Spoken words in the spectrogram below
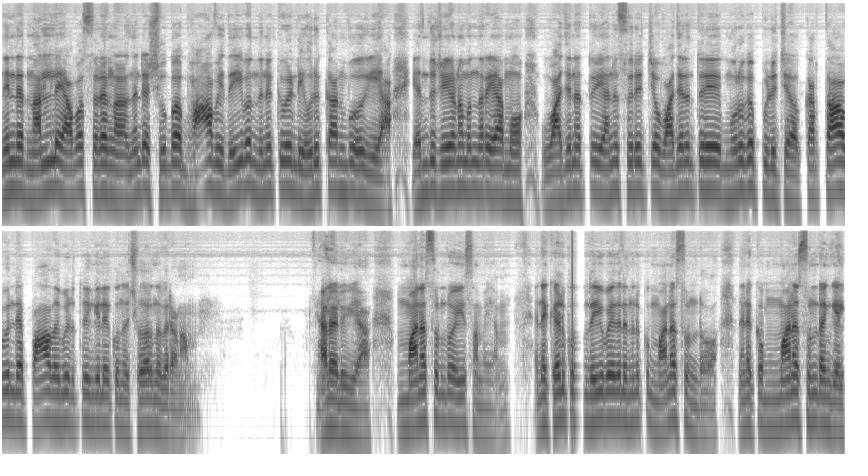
നിന്റെ നല്ല അവസരങ്ങൾ നിന്റെ ശുഭഭാവി ദൈവം നിനക്ക് വേണ്ടി ഒരുക്കാൻ പോവുകയാണ് എന്തു ചെയ്യണമെന്നറിയാമോ? വചനത്തെ അനുസരിച്ച് വചനത്തെ മുറുകെ പിടിച്ച് കർത്താവിന്റെ പാതപിടുത്തെങ്കിലേക്കൊന്ന് ചേർന്ന് വരണം. അലലുയ്യ മനസ്സുണ്ടോ ഈ സമയം? എന്നെ കേൾക്കുന്ന ദൈവവേദന നിനക്ക് മനസ്സുണ്ടോ? നിനക്ക് മനസ്സുണ്ടെങ്കിൽ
